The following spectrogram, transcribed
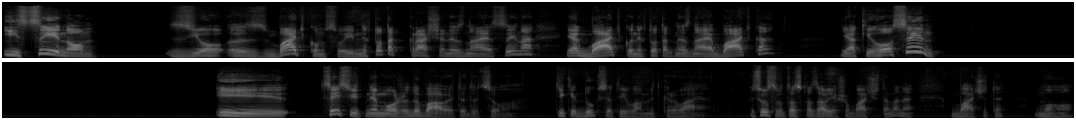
і сином з його, з батьком своїм. Ніхто так краще не знає сина, як батько, ніхто так не знає батька, як його син. І цей світ не може додати до цього. Тільки Дух Святий вам відкриває. Ісус Христос сказав, якщо бачите мене, бачите мого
